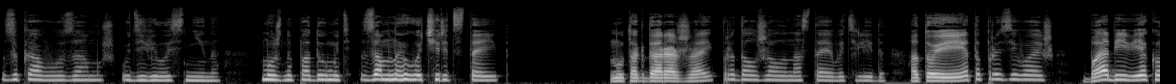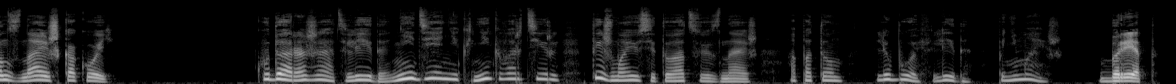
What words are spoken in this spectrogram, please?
«За кого замуж?» — удивилась Нина. «Можно подумать, за мной очередь стоит». «Ну тогда рожай», — продолжала настаивать Лида. «А то и это прозеваешь. Бабий век он знаешь какой». «Куда рожать, Лида? Ни денег, ни квартиры. Ты ж мою ситуацию знаешь. А потом любовь, Лида, понимаешь?» «Бред!»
